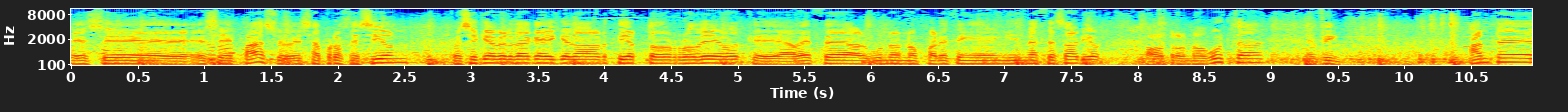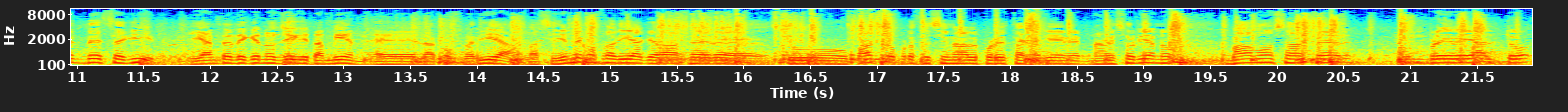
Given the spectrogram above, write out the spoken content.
ese, ese paso, esa procesión, pues sí que es verdad que hay que dar ciertos rodeos que a veces algunos nos parecen innecesarios, a otros nos gustan, en fin. Antes de seguir y antes de que nos llegue también eh, la cofradía, la siguiente cofradía que va a hacer eh, su paso procesional por esta calle Bernabé Soriano, vamos a hacer un breve alto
